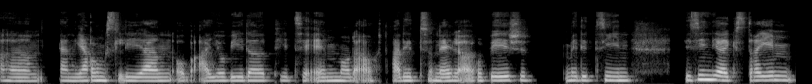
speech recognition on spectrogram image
ähm, Ernährungslehren, ob Ayurveda, TCM oder auch traditionell europäische Medizin, die sind ja extrem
